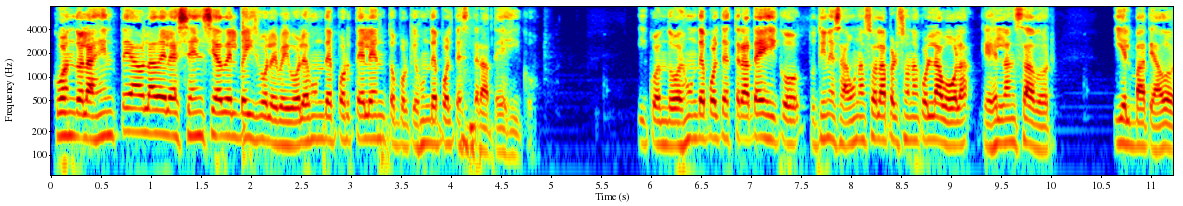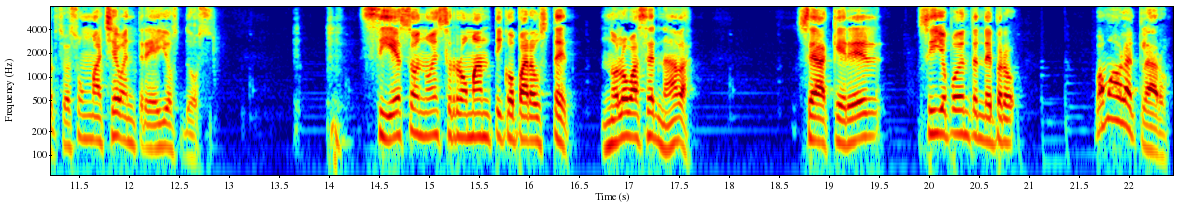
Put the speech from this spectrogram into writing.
cuando la gente habla de la esencia del béisbol, el béisbol es un deporte lento porque es un deporte estratégico. Y cuando es un deporte estratégico, tú tienes a una sola persona con la bola, que es el lanzador, y el bateador. Eso es un macheo entre ellos dos. Si eso no es romántico para usted, no lo va a hacer nada. O sea, querer, sí, yo puedo entender, pero vamos a hablar claro.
